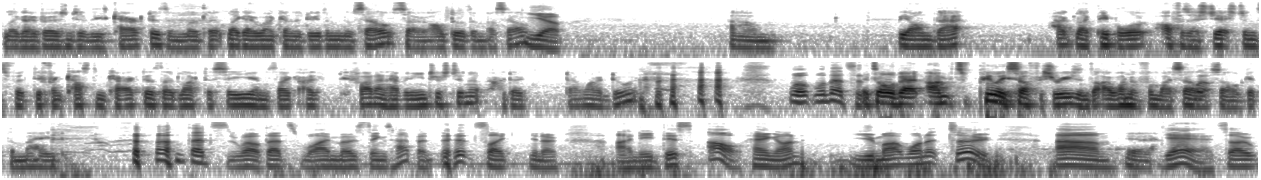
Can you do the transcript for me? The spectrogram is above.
Lego versions of these characters and Lego weren't going to do them themselves, so I'll do them myself. Yep. Um, beyond that, I, like people offer suggestions for different custom characters they'd like to see, and it's like I, if I don't have any interest in it, I don't don't want to do it. Well, well, that's it's all about um, it's purely selfish reasons. I want it for myself, Well- so I'll get them made. that's well, that's why most things happen. It's like you know, I need this. Oh, hang on, you might want it too. Um, Yeah. Yeah. So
